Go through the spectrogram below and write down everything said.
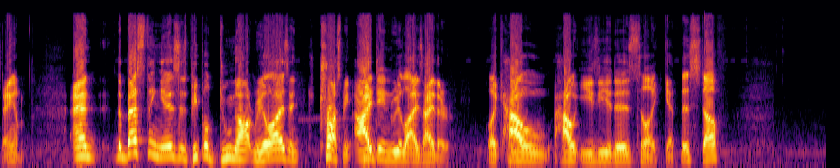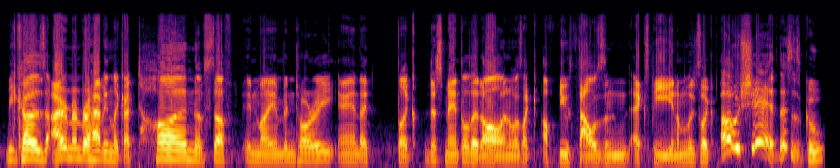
Damn. And the best thing is, is people do not realize, and trust me, I didn't realize either, like how how easy it is to like get this stuff. Because I remember having like a ton of stuff in my inventory, and I like dismantled it all, and it was like a few thousand XP, and I'm just like, oh shit, this is cool.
